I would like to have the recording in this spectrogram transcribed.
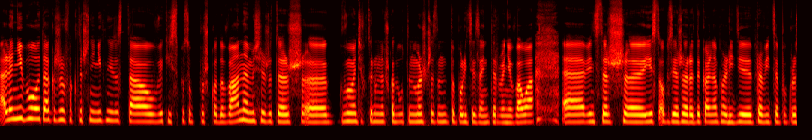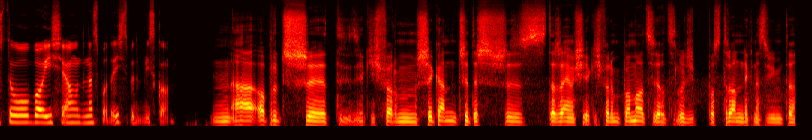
ale nie było tak, że faktycznie nikt nie został w jakiś sposób poszkodowany. Myślę, że też w momencie, w którym na przykład był ten mężczyzna, to policja zainterweniowała, więc też jest opcja, że radykalna prawica po prostu boi się do nas podejść zbyt blisko. Mm, A oprócz e, jakichś form szykan, czy też e, zdarzają się jakieś formy pomocy od ludzi postronnych, nazwijmy to?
